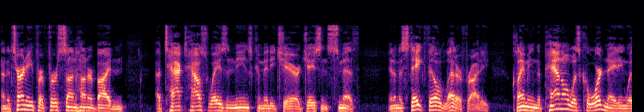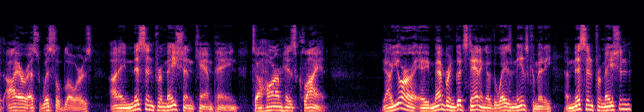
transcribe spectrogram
an attorney for first son Hunter Biden attacked House Ways and Means Committee Chair Jason Smith in a mistake filled letter Friday, claiming the panel was coordinating with IRS whistleblowers on a misinformation campaign to harm his client. Now, you are a member in good standing of the Ways and Means Committee. A misinformation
